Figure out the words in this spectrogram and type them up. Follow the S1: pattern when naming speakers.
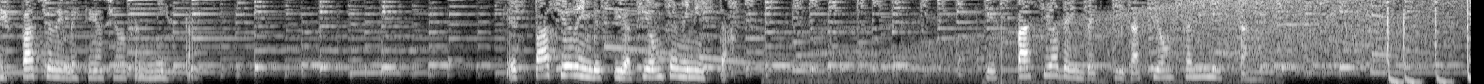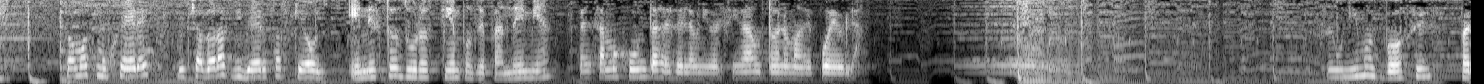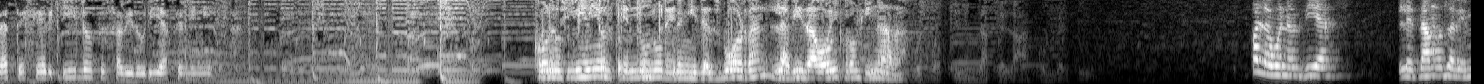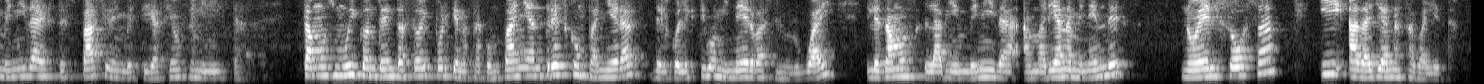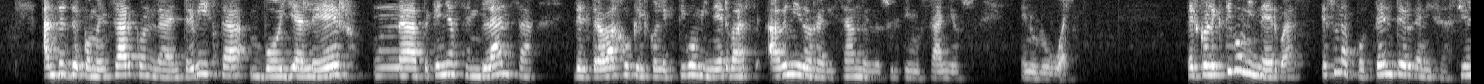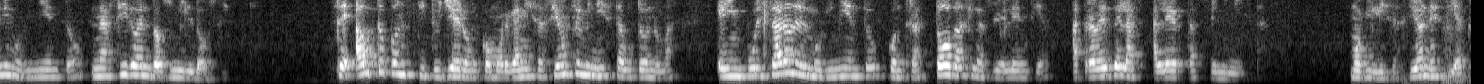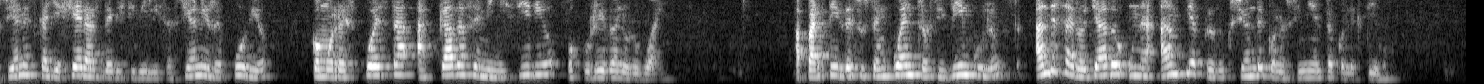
S1: Espacio de investigación feminista.
S2: Espacio de investigación feminista.
S3: Espacio de investigación feminista.
S2: Somos mujeres luchadoras diversas que hoy,
S3: en estos duros tiempos de pandemia,
S1: pensamos juntas desde la Universidad Autónoma de Puebla.
S4: Reunimos voces para tejer hilos de sabiduría feminista.
S3: Conocimientos que nutren y desbordan la vida hoy confinada.
S5: Hola, buenos días. Les damos la bienvenida a este espacio de investigación feminista. Estamos muy contentas hoy porque nos acompañan tres compañeras del colectivo Minervas en Uruguay y les damos la bienvenida a Mariana Menéndez, Noel Sosa y a Dayana Zabaleta. Antes de comenzar con la entrevista, voy a leer una pequeña semblanza del trabajo que el colectivo Minervas ha venido realizando en los últimos años en Uruguay. El colectivo Minervas es una potente organización y movimiento nacido en 2012. Se autoconstituyeron como organización feminista autónoma e impulsaron el movimiento contra todas las violencias a través de las alertas feministas movilizaciones y acciones callejeras de visibilización y repudio como respuesta a cada feminicidio ocurrido en Uruguay. A partir de sus encuentros y vínculos, han desarrollado una amplia producción de conocimiento colectivo,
